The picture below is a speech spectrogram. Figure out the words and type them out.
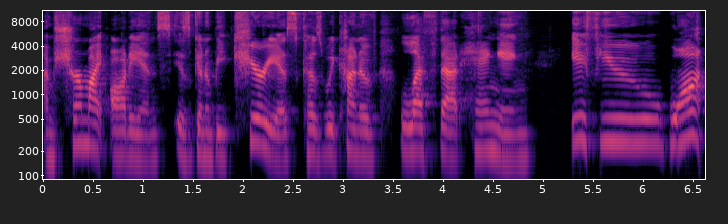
I'm sure my audience is going to be curious because we kind of left that hanging. If you want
